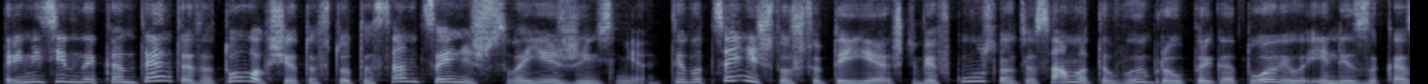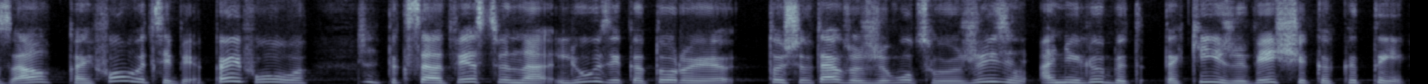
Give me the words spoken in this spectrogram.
Примитивный контент — это то вообще-то, что ты сам ценишь в своей жизни. Ты вот ценишь то, что ты ешь, тебе вкусно, ты сам это выбрал, приготовил или заказал. Кайфово тебе? Кайфово. Так, соответственно, люди, которые точно так же живут свою жизнь, они любят такие же вещи, как и ты.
